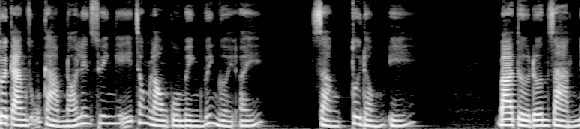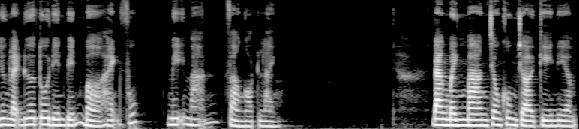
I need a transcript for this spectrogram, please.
Tôi càng dũng cảm nói lên suy nghĩ trong lòng của mình với người ấy. Rằng tôi đồng ý. Ba từ đơn giản nhưng lại đưa tôi đến bến bờ hạnh phúc, mỹ mãn và ngọt lành. Đang mênh mang trong khung trời kỷ niệm,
